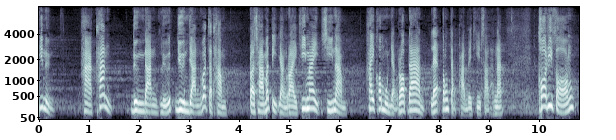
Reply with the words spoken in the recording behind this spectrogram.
ที่ 1 หากท่านดึงดันหรือยืนยันว่าจะทำประชามติอย่างไรที่ไม่ชี้นำให้ข้อมูลอย่างรอบด้าน และต้องจัดผ่านเวทีสาธารณะข้อที่ 2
